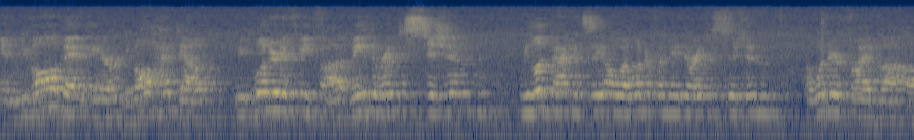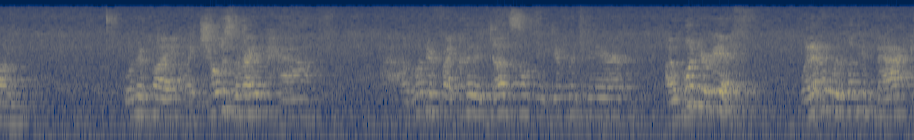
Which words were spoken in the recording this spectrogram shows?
And we've all been here. We've all had doubt. We've wondered if we've uh, made the right decision. We look back and say, "Oh, I wonder if I made the right decision. I wonder if I've, uh, um, wonder if I, I chose the right path. I wonder if I could have done something different there. I wonder if, whenever we're looking back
